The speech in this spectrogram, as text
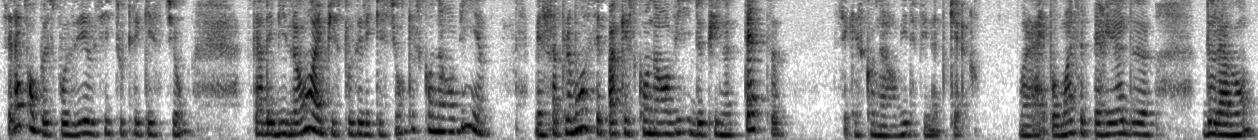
c'est là qu'on peut se poser aussi toutes les questions, faire les bilans et puis se poser les questions, qu'est-ce qu'on a envie? Mais simplement, c'est pas qu'est-ce qu'on a envie depuis notre tête, c'est qu'est-ce qu'on a envie depuis notre cœur. Voilà, et pour moi, cette période de l'avant,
